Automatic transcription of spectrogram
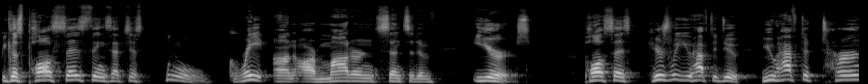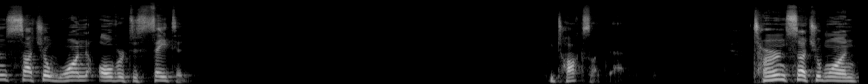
Because Paul says things that just grate on our modern sensitive ears. Paul says, here's what you have to do. You have to turn such a one over to Satan. Who talks like that? Turn such a one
